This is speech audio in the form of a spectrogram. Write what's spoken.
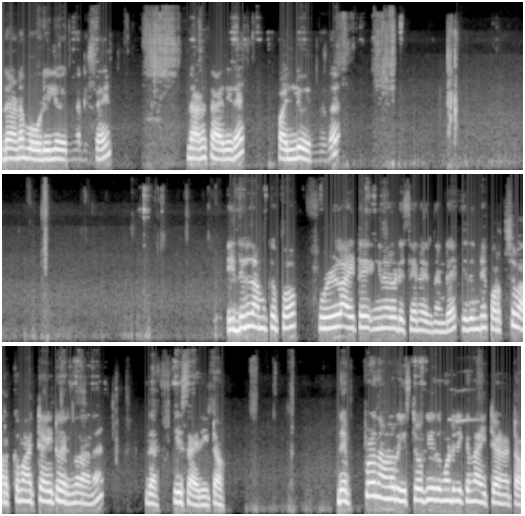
ഇതാണ് ബോഡിയിൽ വരുന്ന ഡിസൈൻ ഇതാണ് സാരിയുടെ പല്ലു വരുന്നത്. ഇതിൽ നമുക്കിപ്പോൾ ഫുള്ളായിട്ട് ഇങ്ങനെ ഒരു ഡിസൈൻ വരുന്നുണ്ട്. ഇതിന്റെ കുറച്ച് വർക്ക് മാറ്റമായിട്ട് വരുന്നതാണ് ഇത് ഈ സാരി കേട്ടോ ഇത് എപ്പോഴും നമ്മൾ റീസ്റ്റോക്ക് ചെയ്തുകൊണ്ടിരിക്കുന്ന ഐറ്റമാണ് കേട്ടോ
